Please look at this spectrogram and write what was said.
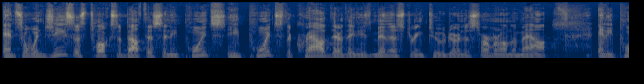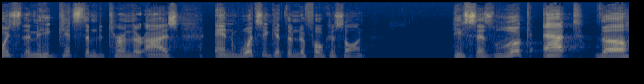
And so when Jesus talks about this and he points, he points the crowd there that he's ministering to during the Sermon on the Mount, and he points to them, and he gets them to turn their eyes. And what's he get them to focus on? He says, Look at the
